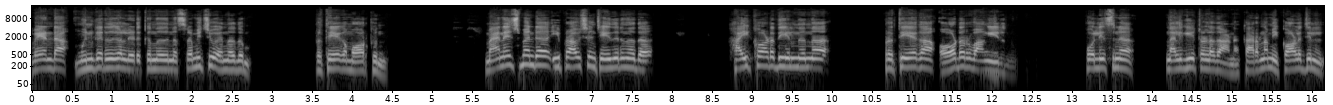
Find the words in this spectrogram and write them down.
വേണ്ട മുൻകരുതലുകൾ എടുക്കുന്നതിന് ശ്രമിച്ചു എന്നതും പ്രത്യേകം ഓർക്കുന്നു. മാനേജ്മെന്റ് ഈ പ്രാവശ്യം ചെയ്തിരുന്നത് ഹൈക്കോടതിയിൽ നിന്ന് പ്രത്യേക ഓർഡർ വാങ്ങിയിരുന്നു. പോലീസിന് നൽകിയിട്ടുള്ളതാണ്. കാരണം ഈ കോളേജിൽ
